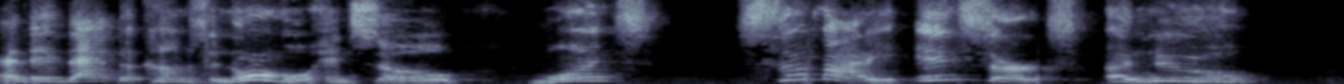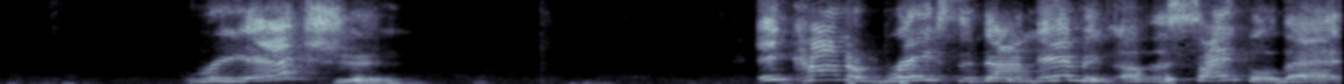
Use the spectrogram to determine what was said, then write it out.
And then that becomes the normal. And so once somebody inserts a new reaction, it kind of breaks the dynamic of the cycle that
